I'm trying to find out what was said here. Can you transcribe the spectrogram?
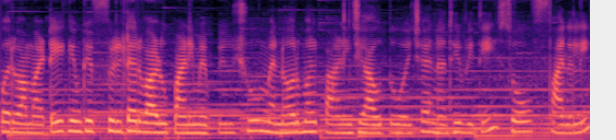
ભરવા માટે કેમ કે ફિલ્ટરવાળું પાણી મેં પીઉં છું. મેં નોર્મલ પાણી જે આવતું હોય છે નથી પીતી. સો ફાઇનલી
